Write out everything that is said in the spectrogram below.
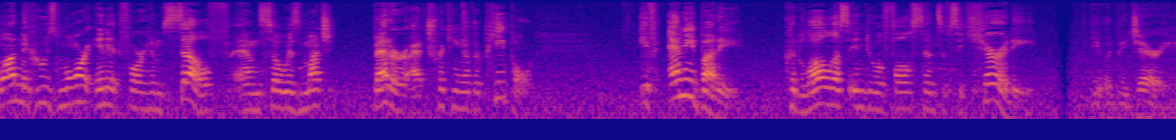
one who's more in it for himself, and so is much better at tricking other people. If anybody could lull us into a false sense of security, it would be Jerry.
